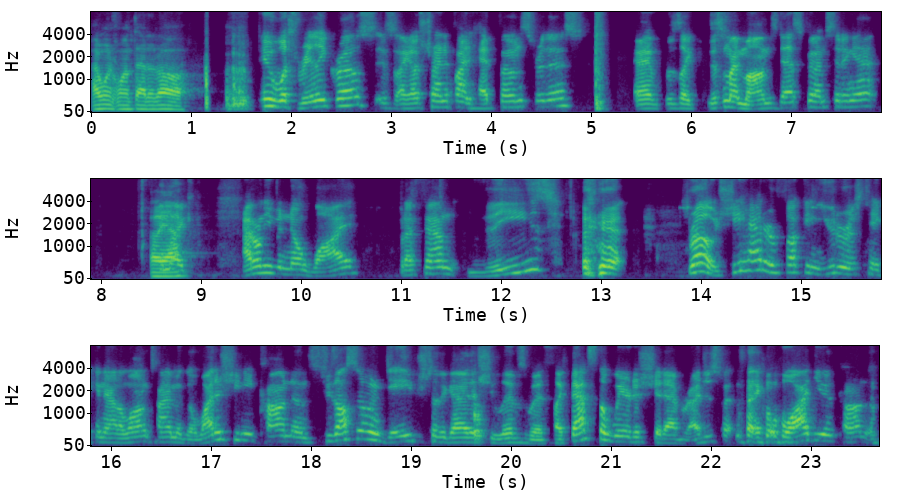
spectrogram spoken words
I wouldn't want that at all. Dude, what's really gross is like I was trying to find headphones for this, and it was like this is my mom's desk that I'm sitting at. Oh And, yeah. like I don't even know why, but I found these. Bro, she had her fucking uterus taken out a long time ago. Why does she need condoms? She's also engaged to the guy that she lives with. Like that's the weirdest shit ever. I just like, why do you have condoms?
